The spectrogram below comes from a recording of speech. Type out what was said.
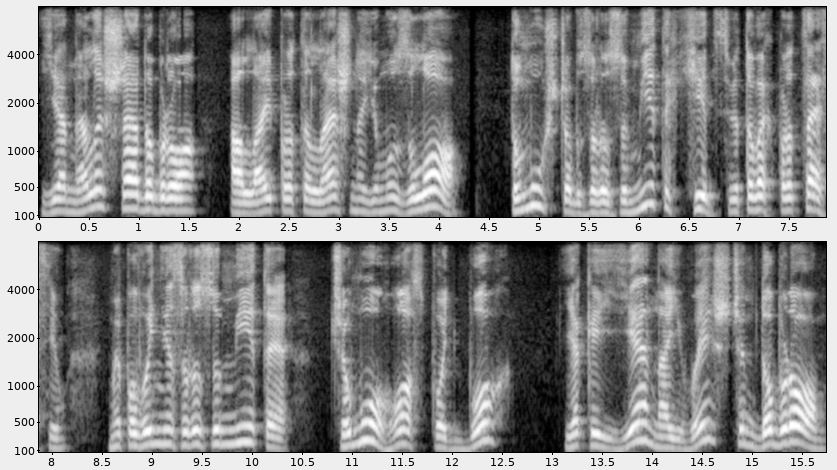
є не лише добро, але й протилежне йому зло. Тому, щоб зрозуміти хід світових процесів, ми повинні зрозуміти, чому Господь Бог, який є найвищим добром,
